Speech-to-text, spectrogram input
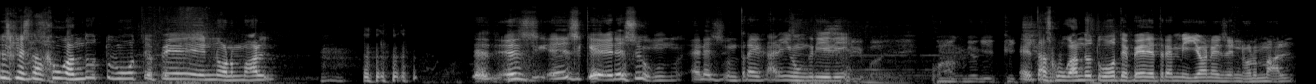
Es que estás jugando tu OTP normal. es, que eres un. Eres un tryhard y un greedy. Estás jugando tu OTP de 3 millones en normal.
